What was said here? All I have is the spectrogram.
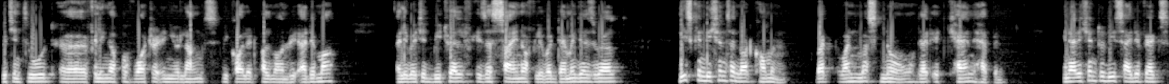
which include uh, filling up of water in your lungs. We call it pulmonary edema. Elevated B12 is a sign of liver damage as well these conditions are not common, but one must know that it can happen. In addition to these side effects,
